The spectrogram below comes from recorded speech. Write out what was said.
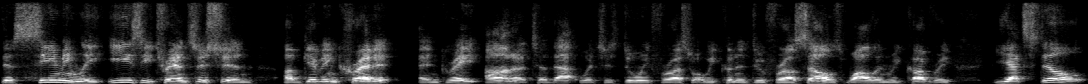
this seemingly easy transition of giving credit and great honor to that which is doing for us what we couldn't do for ourselves while in recovery, yet still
